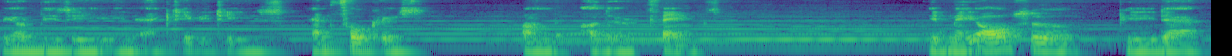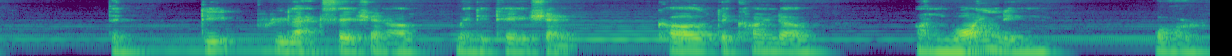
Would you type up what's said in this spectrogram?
we are busy in activities and focus on other things. It may also be that the deep relaxation of meditation caused a kind of unwinding or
